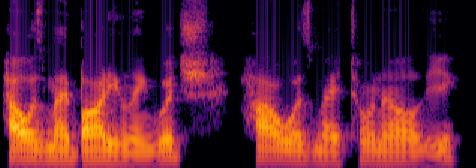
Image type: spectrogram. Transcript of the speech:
how was my body language? How was my tonality?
